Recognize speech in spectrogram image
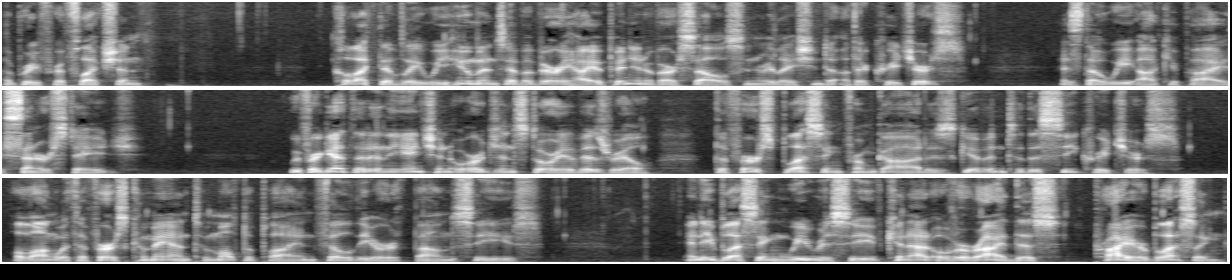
A brief reflection. Collectively, we humans have a very high opinion of ourselves in relation to other creatures, as though we occupy center stage. We forget that in the ancient origin story of Israel, the first blessing from God is given to the sea creatures, along with the first command to multiply and fill the earthbound seas. Any blessing we receive cannot override this prior blessing.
